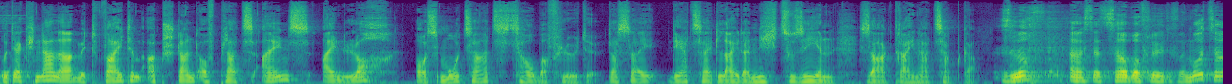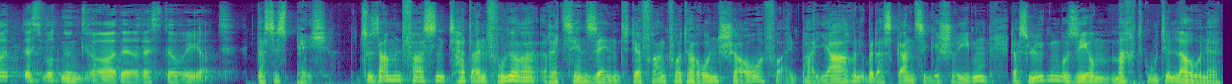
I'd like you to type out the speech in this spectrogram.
Und der Knaller mit weitem Abstand auf Platz 1, ein Loch aus Mozarts Zauberflöte. Das sei derzeit leider nicht zu sehen, sagt Rainer Zapka. Das Loch aus der Zauberflöte von Mozart, das wird nun gerade restauriert. Das ist Pech. Zusammenfassend hat ein früherer Rezensent der Frankfurter Rundschau vor ein paar Jahren über das Ganze geschrieben, das Lügenmuseum macht gute Laune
